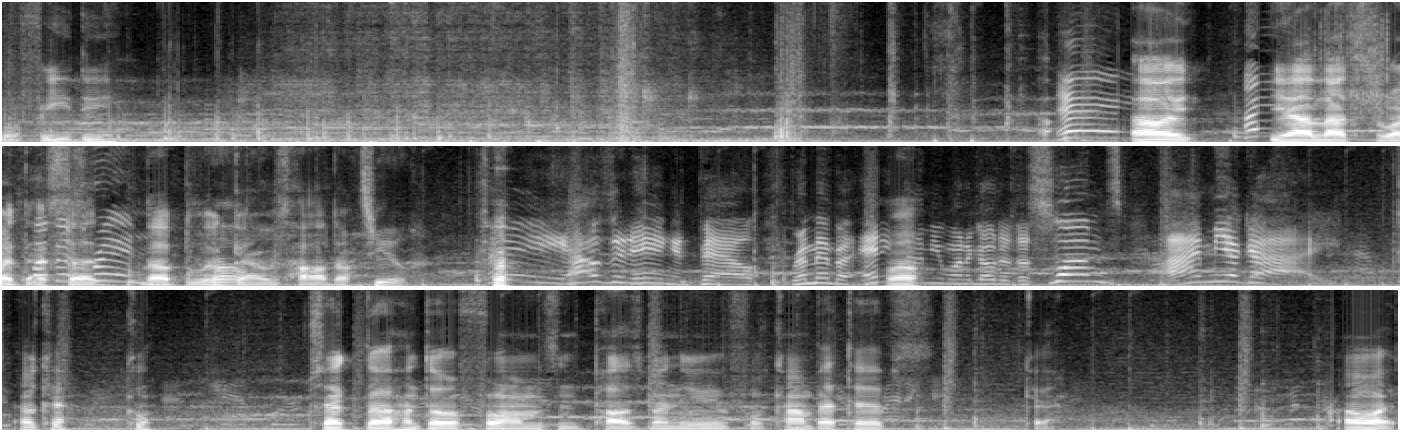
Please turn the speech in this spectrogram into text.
Graffiti. Hey! Oh, yeah, that's right. I said the blue Oh. guy was harder. It's you. hey, how's it hanging, pal? Remember, anytime Well. you want to go to the slums, I'm your guy. Okay, cool. Check the Hunter forums and pause menu for combat tips. Okay. Alright.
